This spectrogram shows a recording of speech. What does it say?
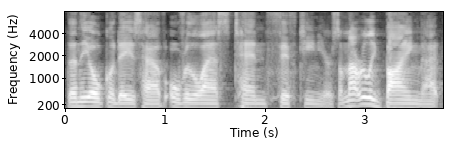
than the Oakland A's have over the last 10, 15 years. I'm not really buying that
